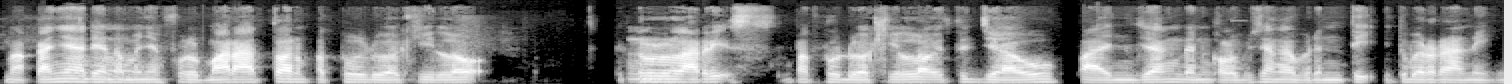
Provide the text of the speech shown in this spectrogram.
Makanya ada yang namanya full marathon 42 kilo. Itu Mhm. lari 42 kilo itu jauh, panjang dan kalau bisa nggak berhenti itu baru running.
